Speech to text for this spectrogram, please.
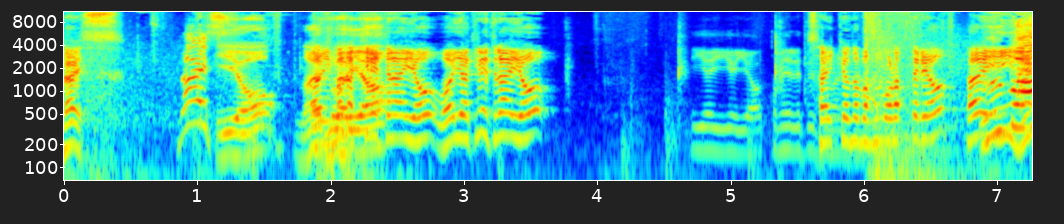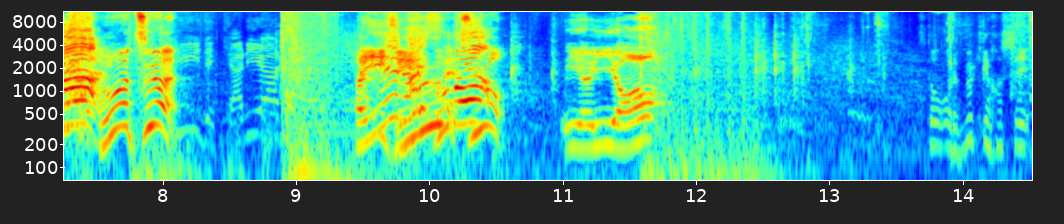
Nice. Nice! Yo, nice, 今の切れてないよ。ワイヤー切れてないよ。いいよいいよいいよ。最強のバフもらってるよ。はい、うまうわ、強いはい、いいじうまいいよいいよ。俺武器欲しい。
